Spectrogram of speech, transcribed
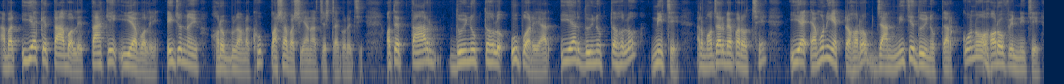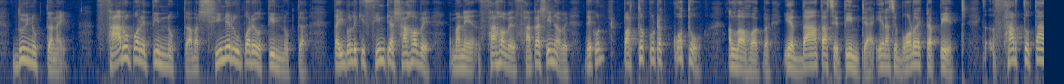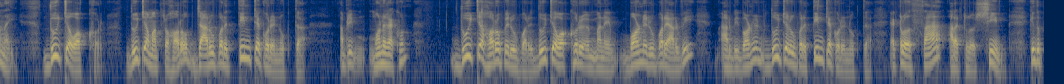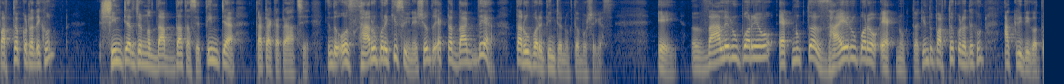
আবার ইয়াকে তা বলে, তাকে ইয়া বলে, এই জন্যই হরফগুলো আমরা খুব পাশাপাশি আনার চেষ্টা করেছি। অতএব তার দুই নুক্তা হলো উপরে, আর ইয়ার দুই নুক্তা হলো নিচে। আর মজার ব্যাপার হচ্ছে ইয়া এমনই একটা হরফ যার নিচে দুই নুক্তা, আর কোনো হরফের নিচে দুই নুক্তা নাই। সার উপরে তিন নুক্তা, আবার সিনের উপরেও তিন নুক্তা। তাই বলে কি সিনটা সা হবে? মানে সা হবে, সাটা সিন হবে? দেখুন, পার্থক্যটা কত? আল্লাহ আকবার। এর দাঁত আছে তিনটা, এর আছে বড় একটা পেট। সার তো তা নাই। দুইটা অক্ষর, দুইটা মাত্র হরফ, যার উপরে তিনটা করে নুক্তা। আপনি মনে রাখুন দুইটা হরফের উপরে, দুইটা অক্ষরে মানে বর্ণের উপরে আরবি আরবি বর্ণের, দুইটার উপরে তিনটা করে নুক্তা। একটা হলো সা আর একটা হলো শিন। কিন্তু পার্থক্যটা দেখুন, শিনটার জন্য দাঁত দাঁত আছে, তিনটা কাটা কাটা আছে। কিন্তু ও সার উপরে কিছুই নেই, শুধু একটা দাগ দেয়া, তার উপরে তিনটা নুক্তা বসে গেছে। এই জালের উপরেও এক নুক্তা ঝায়ের উপরেও এক নুক্তা। কিন্তু পার্থক্যটা দেখুন, আকৃতিগত।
